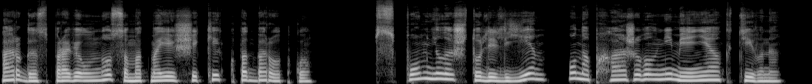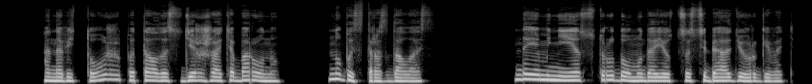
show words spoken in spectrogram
Аргос провел носом от моей щеки к подбородку. Вспомнила, что Лильен он обхаживал не менее активно. Она ведь тоже пыталась держать оборону, но быстро сдалась. Да и мне с трудом удается себя одергивать.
